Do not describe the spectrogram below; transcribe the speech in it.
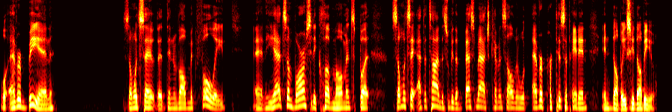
will ever be in. Some would say that didn't involve Mick Foley, and he had some varsity club moments, but some would say at the time this would be the best match Kevin Sullivan would ever participate in in WCW.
